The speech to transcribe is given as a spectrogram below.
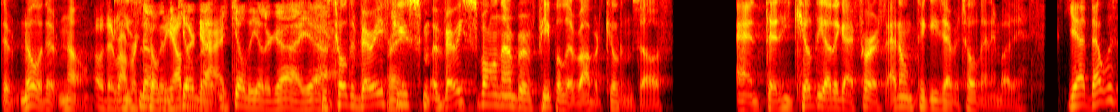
The, no, the, no. Oh, that Robert He's, killed no, the other killed guy. he killed the other guy. Yeah, he's told a very few, right. a very small number of people that Robert killed himself, and that he killed the other guy first. I don't think he's ever told anybody. Yeah, that was.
